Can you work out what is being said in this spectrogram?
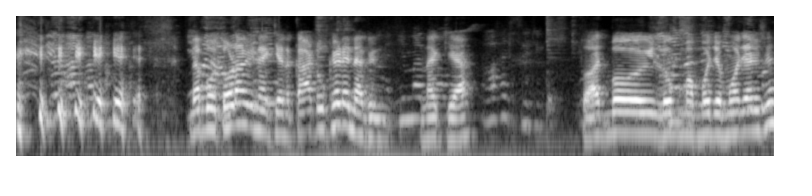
ડબ્બો તોડાવી નાખ્યા કાટ ઉખેડે નાખી નાખ્યા. તો આજ બહુ લોકમાં મોજે મોજ આવી છે.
